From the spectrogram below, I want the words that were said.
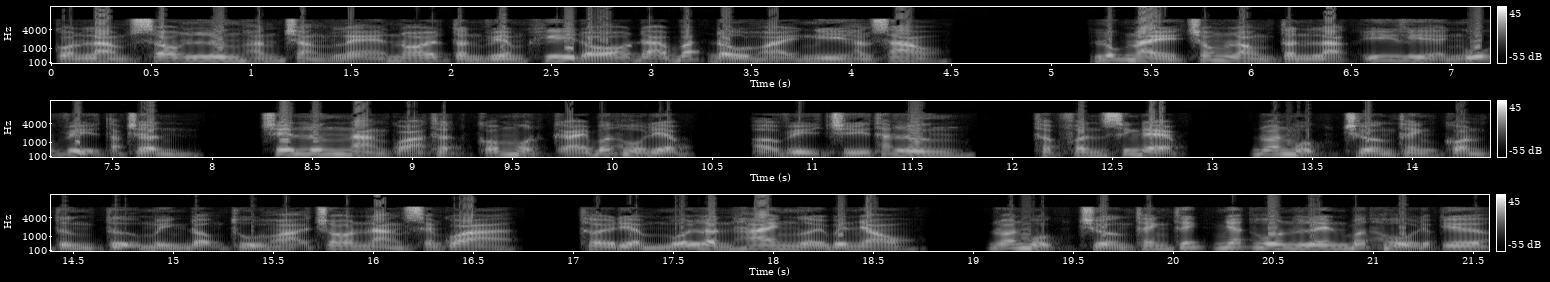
còn làm sao lưng hắn chẳng lẽ nói Tần Viêm khi đó đã bắt đầu hoài nghi hắn sao? Lúc này trong lòng Tần Lạc y ghi ngũ vị tạp trần, trên lưng nàng quả thật có một cái bớt hồ điệp, ở vị trí thắt lưng, thập phần xinh đẹp, đoan mục trường thanh còn từng tự mình động thủ họa cho nàng xem qua, thời điểm mỗi lần hai người bên nhau, đoan mục trường thanh thích nhất hôn lên bất hồ điệp kia.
